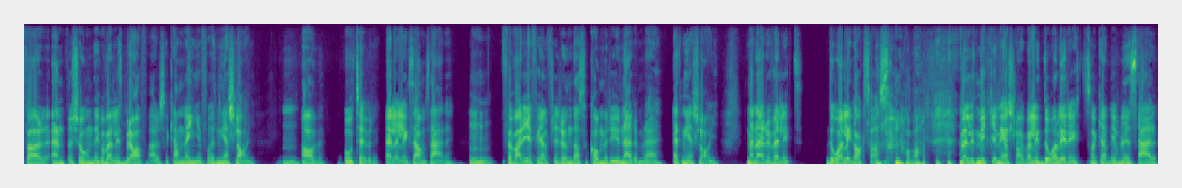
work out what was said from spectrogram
för en person det går väldigt bra för så kan den ju få ett nedslag Mm. av otur. Eller liksom så här, Mhm. för varje felfri runda så kommer du ju närmre ett nedslag. Men är du väldigt dålig också, så jag var väldigt mycket nedslag, väldigt dålig rytm, så kan det bli så här,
